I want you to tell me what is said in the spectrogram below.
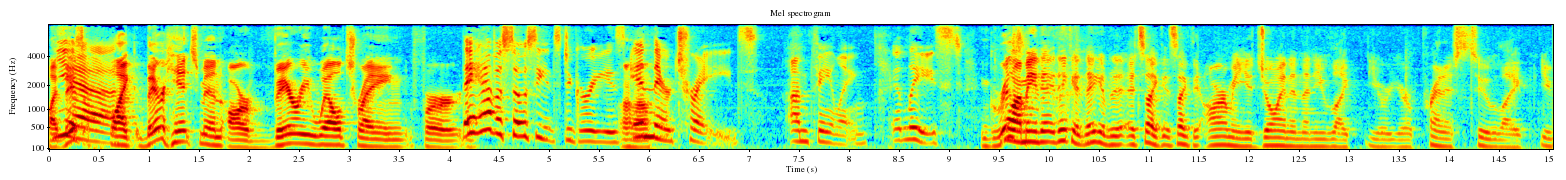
Like Yeah. this, like their henchmen are very well trained for. They have associate's degrees Uh-huh. in their trades. I'm feeling, at least. Grizz- Well, I mean, they, they could they could. It's like it's like the army. You join and then you like you're you're apprentice to like you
